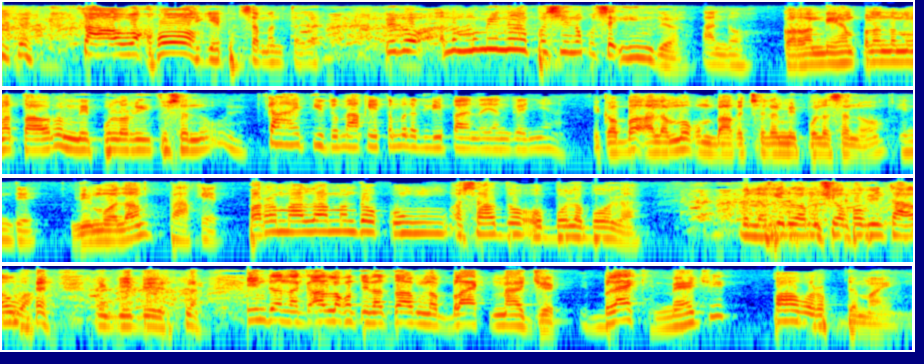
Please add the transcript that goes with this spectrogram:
Tawa ko! Sige, pasamantala. Pero alam mo, may napasin ako sa India. Ano? Karamihan pala ng mga tao ron, may pula rito sa noo eh. Kahit dito makita mo naglipa na yung ganyan. Ikaw ba, alam mo kung bakit sila may pula sa noo? Hindi. Hindi mo alam? Bakit? Para malaman daw kung asado o bola-bola. Wala ginawa mo siya pa yung tao ah. Nagbibiro lang. India, nag-aaral akong tinatawag na black magic. Black magic? Power of the mind.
